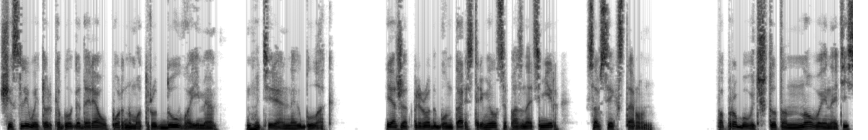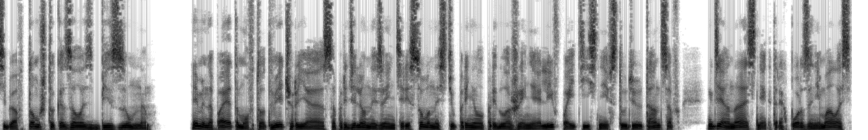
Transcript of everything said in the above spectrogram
счастливой только благодаря упорному труду во имя материальных благ. Я же от природы бунтарь стремился познать мир со всех сторон. Попробовать что-то новое и найти себя в том, что казалось безумным. Именно поэтому в тот вечер я с определенной заинтересованностью принял предложение Лив пойти с ней в студию танцев, где она с некоторых пор занималась,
